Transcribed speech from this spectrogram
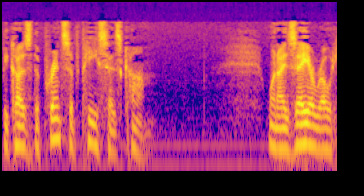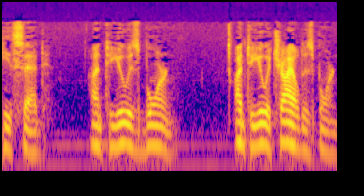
because the Prince of Peace has come. When Isaiah wrote, he said, Unto you is born, unto you a child is born,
